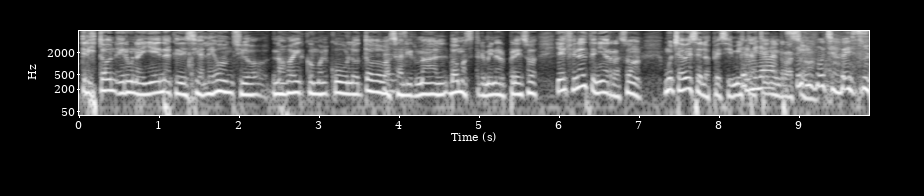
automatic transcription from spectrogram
Tristón era una hiena que decía, Leoncio, nos va a ir como el culo, todo va a salir mal, vamos a terminar presos. Y al final tenía razón. Muchas veces los pesimistas Terminaba- tienen razón. Sí, muchas veces.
